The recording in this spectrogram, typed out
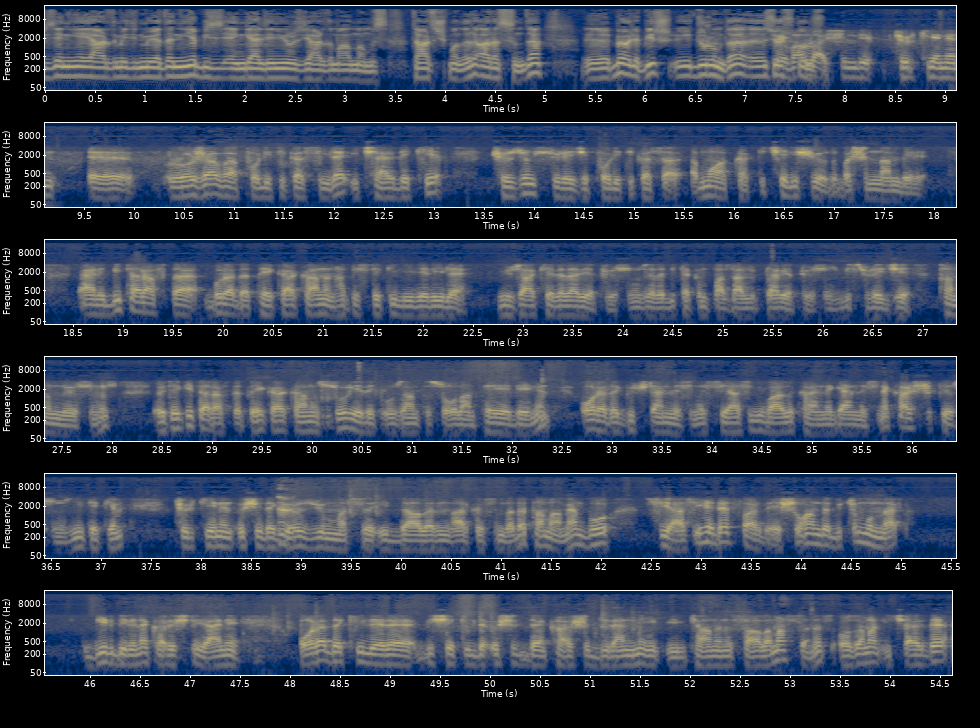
bize niye yardım edilmiyor ya da niye biz engelleniyoruz yardım almamız tartışmaları arasında e, böyle bir e, durumda e, söz konusu. Valla şimdi Türkiye'nin e, Rojava politikasıyla içerideki çözüm süreci politikası muhakkak ki çelişiyordu başından beri. Yani bir tarafta burada PKK'nın hapisteki lideriyle müzakereler yapıyorsunuz ya da bir takım pazarlıklar yapıyorsunuz. Bir süreci tanımlıyorsunuz. Öteki tarafta PKK'nın Suriye'deki uzantısı olan PYD'nin orada güçlenmesine, siyasi bir varlık haline gelmesine karşı çıkıyorsunuz. Nitekim Türkiye'nin IŞİD'e evet. göz yumması iddialarının arkasında da tamamen bu siyasi hedef vardı. E şu anda bütün bunlar birbirine karıştı. Yani oradakilere bir şekilde IŞİD'e karşı direnme imkanını sağlamazsanız o zaman içeride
